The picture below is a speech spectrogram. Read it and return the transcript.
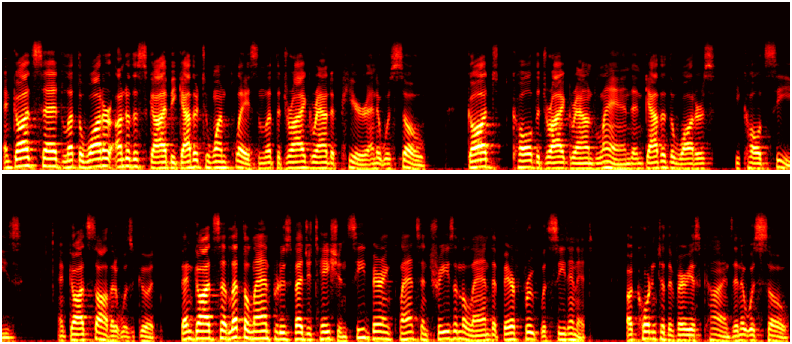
And God said, Let the water under the sky be gathered to one place, and let the dry ground appear. And it was so. God called the dry ground land, and gathered the waters he called seas. And God saw that it was good. Then God said, Let the land produce vegetation, seed bearing plants and trees on the land that bear fruit with seed in it, according to the various kinds. And it was so.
